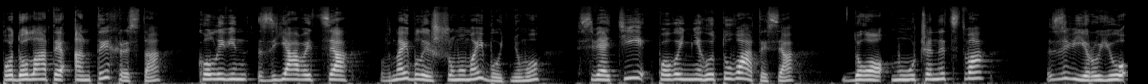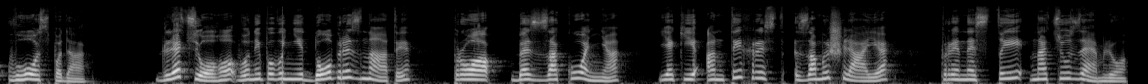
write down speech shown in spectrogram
подолати Антихриста, коли він з'явиться в найближчому майбутньому, святі повинні готуватися до мучеництва з вірою в Господа. Для цього вони повинні добре знати про беззаконня, які Антихрист замишляє принести на цю землю.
